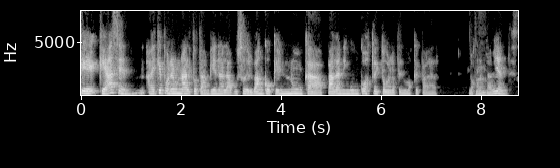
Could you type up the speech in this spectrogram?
que, que, hacen. Hay que poner un alto también al abuso del banco que nunca paga ningún costo y todo lo tenemos que pagar los claro, cuentavientes.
